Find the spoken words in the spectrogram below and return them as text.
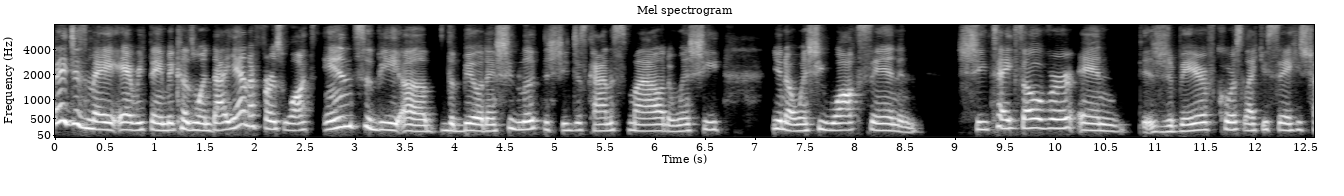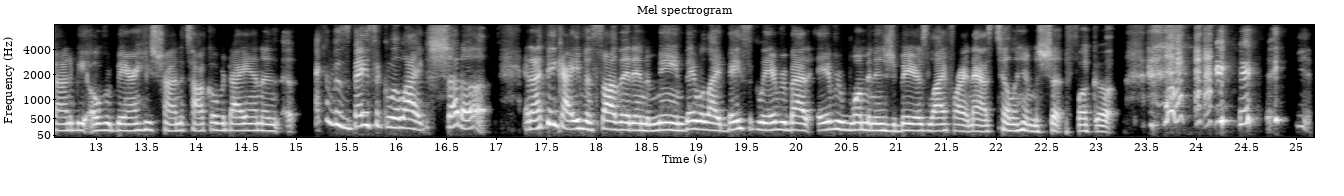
they just made everything because when Diana first walked into the uh the building, she looked and she just kind of smiled. And when she, you know, when she walks in and she takes over and Gerbert, of course, like you said, he's trying to be overbearing. He's trying to talk over Diana. And Agatha's basically like, shut up. And I think I even saw that in the meme. They were like, basically everybody, every woman in Gerbert's life right now is telling him to shut the fuck up. yeah.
